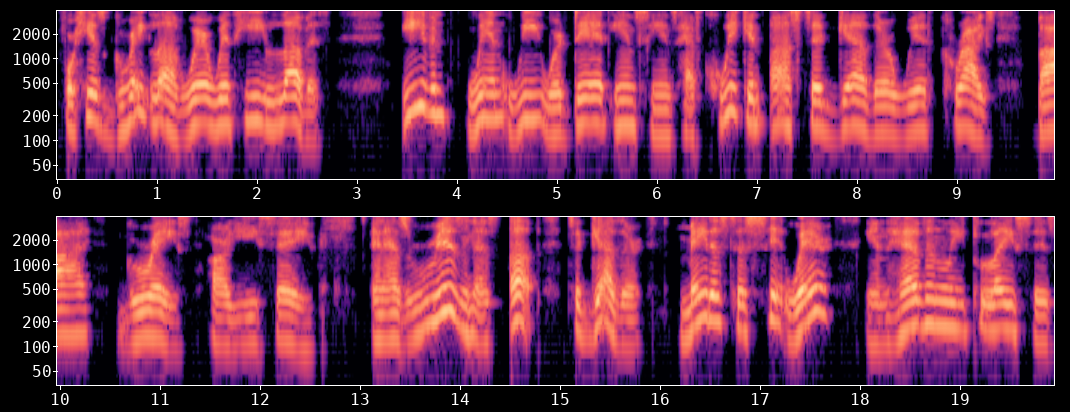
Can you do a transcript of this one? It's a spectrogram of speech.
for his great love wherewith he loveth even when we were dead in sins, have quickened us together with Christ. By grace are ye saved, and has risen us up together, made us to sit where? In heavenly places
